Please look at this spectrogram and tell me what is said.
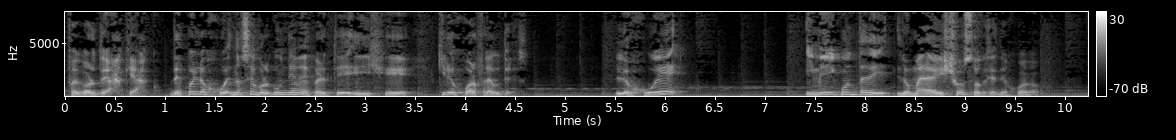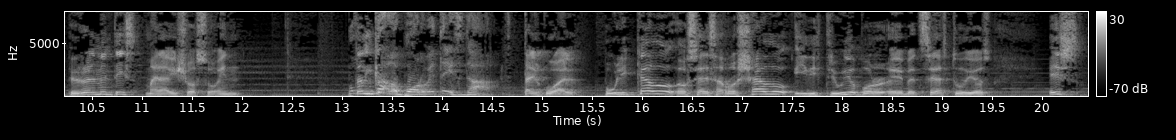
Fue corte, ah, qué asco. Después lo jugué, no sé por qué un día me desperté y dije, quiero jugar Fallout 3. Lo jugué y me di cuenta de lo maravilloso que es este juego. Pero realmente es maravilloso. En Publicado por Bethesda. tal cual. Publicado, o sea, desarrollado y distribuido por eh, Bethesda Studios. Es.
